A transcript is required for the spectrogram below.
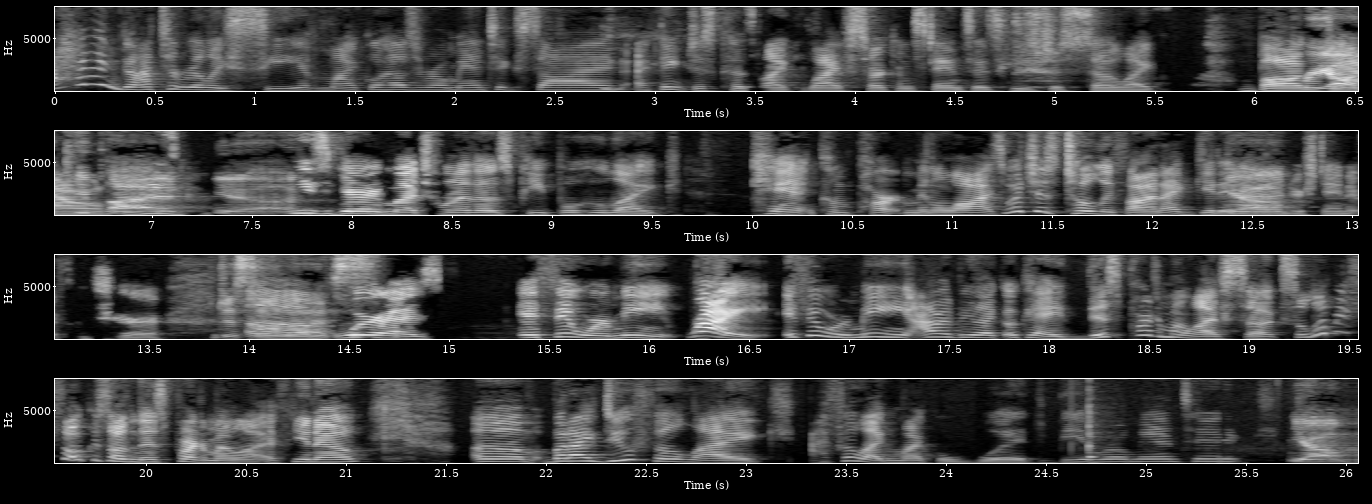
I haven't got to really see if Michael has a romantic side. I think just because like life circumstances, he's just so like bogged down. He's, Yeah. he's very much one of those people who like can't compartmentalize, which is totally fine. I get it. I understand it for sure. Just Um, whereas if it were me, right, if it were me, I would be like, okay, this part of my life sucks. So let me focus on this part of my life, you know? Um, but I do feel like I feel like Michael would be a romantic. Yeah.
